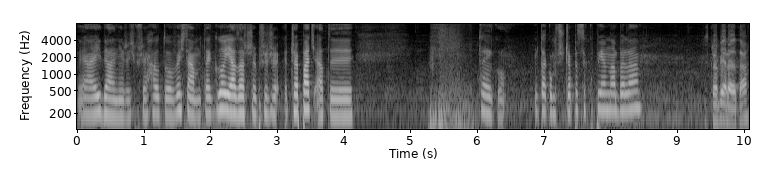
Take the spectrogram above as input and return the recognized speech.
Ja idealnie, żeś przyjechał, to weź tam tego, ja zacznę przyczepać, a ty... Tego. Taką przyczepę sobie kupiłem na Belę. Skrabiarę, tak?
